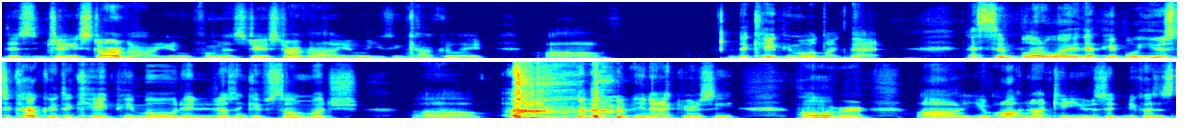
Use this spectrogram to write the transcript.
this J star value. From this J star value, you can calculate um, the KP mode like that a simpler way that people use to calculate the KP mode, and it doesn't give so much um, inaccuracy. However, uh, you ought not to use it because it's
